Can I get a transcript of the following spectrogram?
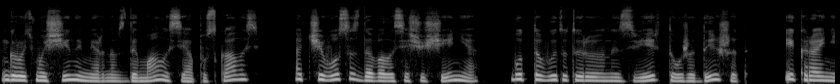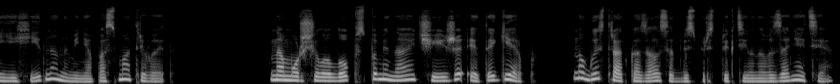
Грудь мужчины мерно вздымалась и опускалась, отчего создавалось ощущение, будто вытатуированный зверь тоже дышит и крайне ехидно на меня посматривает. Наморщила лоб, вспоминая, чей же это герб, но быстро отказалась от бесперспективного занятия.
